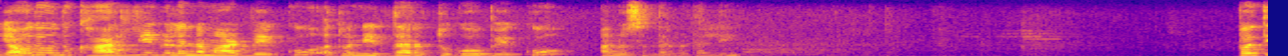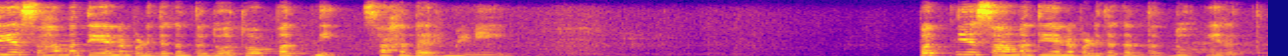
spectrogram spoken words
ಯಾವುದೇ ಒಂದು ಕಾರ್ಯಗಳನ್ನು ಮಾಡಬೇಕು ಅಥವಾ ನಿರ್ಧಾರ ತಗೋಬೇಕು ಅನ್ನೋ ಸಂದರ್ಭದಲ್ಲಿ ಪತಿಯ ಸಹಮತಿಯನ್ನು ಪಡಿತಕ್ಕಂಥದ್ದು ಅಥವಾ ಪತ್ನಿ ಸಹಧರ್ಮಿಣಿ. ಪತ್ನಿಯ ಸಹಮತಿಯನ್ನು ಪಡಿತಕ್ಕಂಥದ್ದು ಇರುತ್ತೆ.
